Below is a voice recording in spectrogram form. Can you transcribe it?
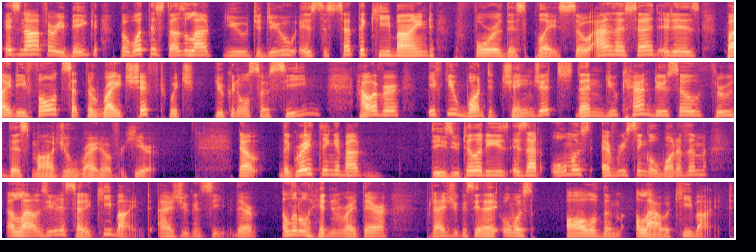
It's not very big, but what this does allow you to do is to set the keybind for this place. So as I said, it is by default set the right shift, which you can also see. However, if you want to change it, then you can do so through this module right over here. Now, the great thing about these utilities is that almost every single one of them allows you to set a keybind. As you can see, they're a little hidden right there, but as you can see, they almost all of them allow a keybind.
